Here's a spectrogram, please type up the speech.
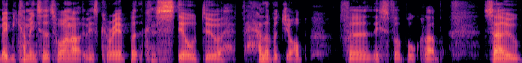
maybe coming to the twilight of his career, but can still do a hell of a job for this football club. So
